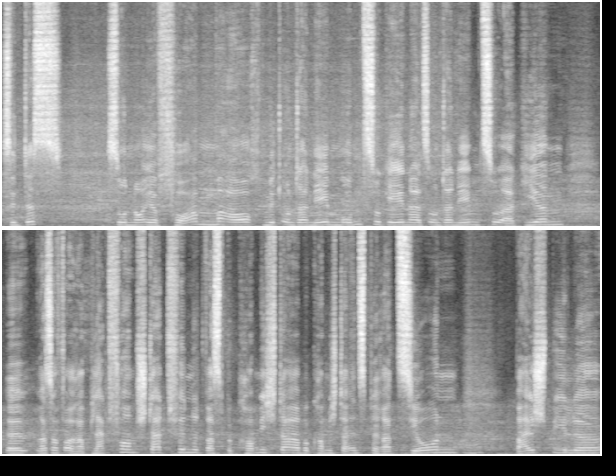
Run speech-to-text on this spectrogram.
Sind das so neue Formen auch mit Unternehmen umzugehen, als Unternehmen zu agieren, äh, was auf eurer Plattform stattfindet? Was bekomme ich da? Bekomme ich da Inspiration? Beispiele?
